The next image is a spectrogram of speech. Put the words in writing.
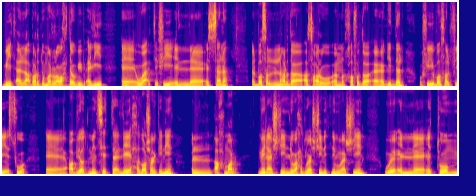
بيتقلع برضو مرة واحدة وبيبقى ليه آه، وقت في ال- السنة. البصل النهاردة أسعاره منخفضة آه، جدا وفي بصل في السوق آه، أبيض من ستة لحداشر جنيه الأحمر من عشرين لواحد وعشرين اتنين وعشرين والثوم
